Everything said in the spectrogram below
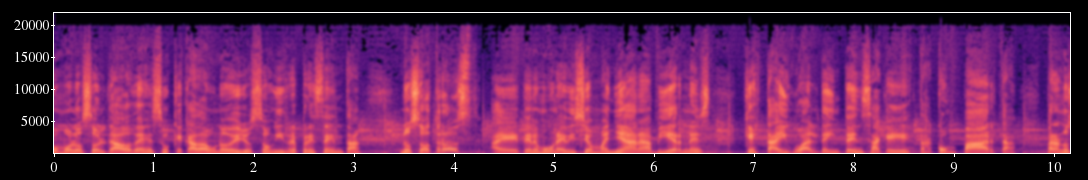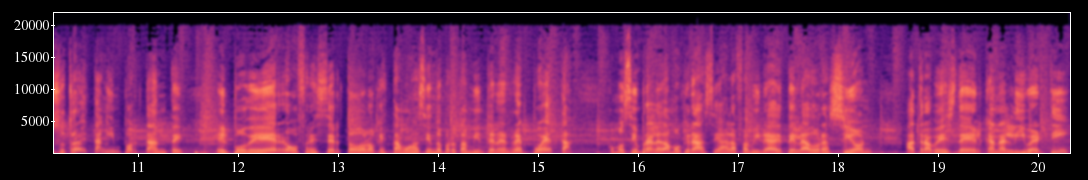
Como los soldados de Jesús, que cada uno de ellos son y representan. Nosotros eh, tenemos una edición mañana, viernes, que está igual de intensa que esta. Comparta. Para nosotros es tan importante el poder ofrecer todo lo que estamos haciendo, pero también tener respuesta. Como siempre le damos gracias a la familia de Teleadoración a través del canal Liberty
